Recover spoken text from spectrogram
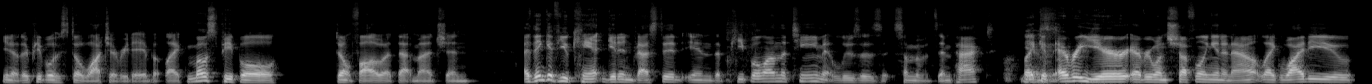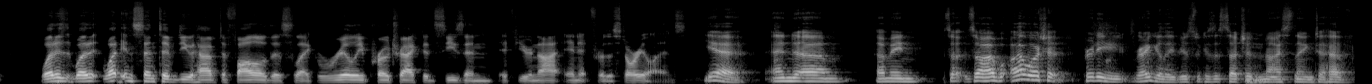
you know, there are people who still watch every day, but like most people don't follow it that much. And I think if you can't get invested in the people on the team, it loses some of its impact. Like if every year everyone's shuffling in and out, like why do you? What is what what incentive do you have to follow this like really protracted season if you're not in it for the storylines? Yeah, and um, I mean, so so I, I watch it pretty regularly just because it's such a Mhm. nice thing to have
